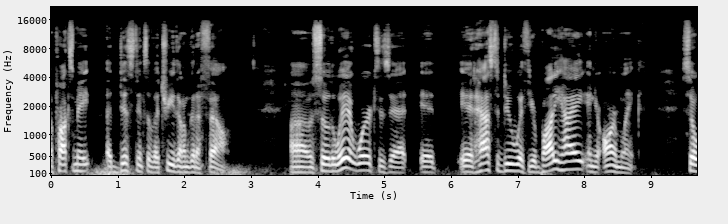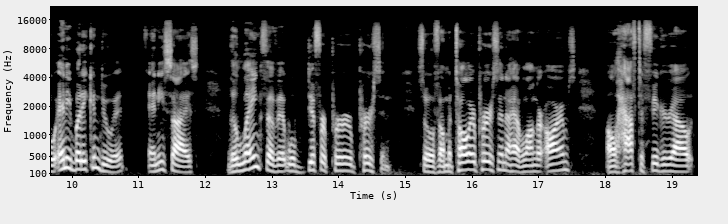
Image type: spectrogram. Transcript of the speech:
approximate a distance of a tree that I'm going to fell. Uh, so the way it works is that it it has to do with your body height and your arm length. So anybody can do it, any size. The length of it will differ per person. So if I'm a taller person, I have longer arms, I'll have to figure out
